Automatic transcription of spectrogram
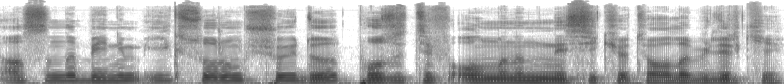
Aslında benim ilk sorum şuydu. Pozitif olmanın nesi kötü olabilir ki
